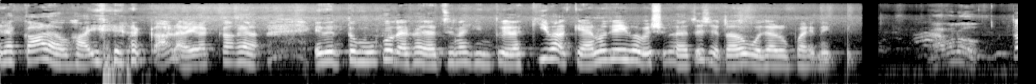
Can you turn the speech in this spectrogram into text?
এরা কারা ভাই? এরা কারা? এরা কারা? এদের তো মুখও দেখা যাচ্ছে না কিন্তু এরা কি কেন যে এইভাবে শুয়ে আছে সেটাও বোঝার উপায় নেই। হ্যাঁ তো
